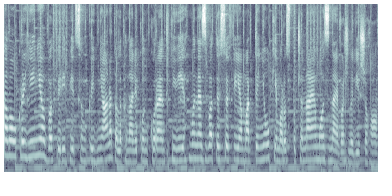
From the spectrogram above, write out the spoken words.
Слава Україні! В ефірі підсумки дня на телеканалі Конкурент ТІВІ. Мене звати Софія Мартинюк і ми розпочинаємо з найважливішого.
